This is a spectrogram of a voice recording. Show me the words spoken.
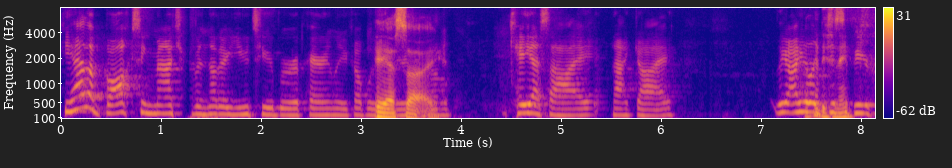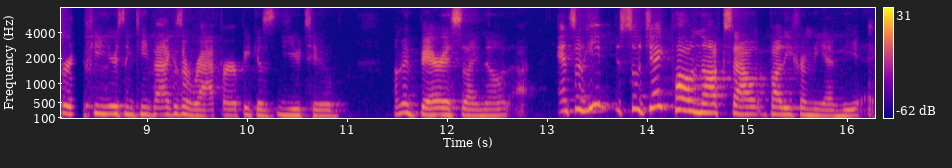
He had a boxing match with another YouTuber apparently a couple of years KSI. ago. KSI, KSI, that guy. The guy who like at his name. disappeared for a few years and came back as a rapper because YouTube. I'm embarrassed that I know that. And so he, so Jake Paul knocks out Buddy from the NBA.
